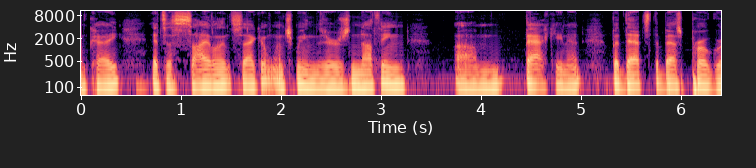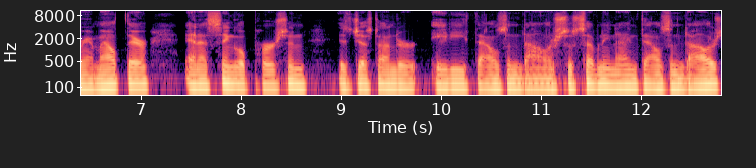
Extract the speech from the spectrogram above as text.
okay? It's a silent second, which means there's nothing um, backing it, but that's the best program out there. And a single person is just under eighty thousand dollars, so seventy nine thousand dollars.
